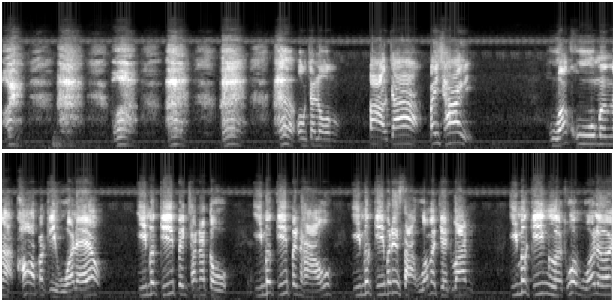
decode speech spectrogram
โอ้ยโอ้ยองจะลง เปล่าจ้า ไม่ใช่ หัวครูมึงอะครอบมากี่หัวแล้ว อีเมื่อกี้เป็นชนะโต อีเมื่อกี้เป็นเหา อีเมื่อกี้ไม่ได้สระหัวมาเจ็ดวัน อีเมื่อกี้เหงื่อท่วมหัวเลย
